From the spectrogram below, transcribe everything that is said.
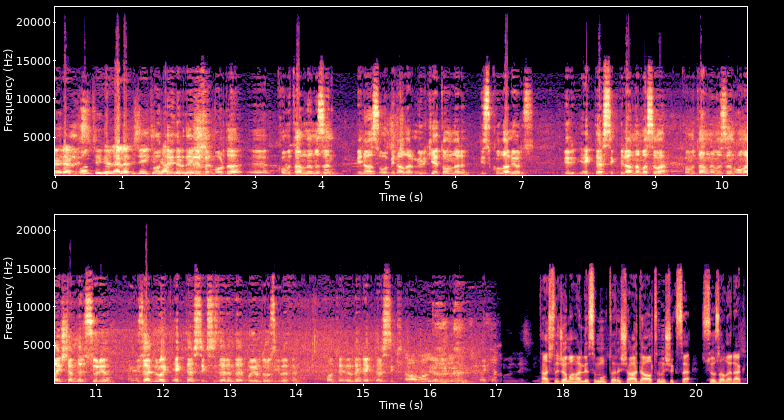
Öyle konteynerlerle biz eğitim Konteyner değil efendim. Orada e, komutanlığımızın binası o binalar, mülkiyet onların. Biz kullanıyoruz. Bir ek derslik planlaması var. Komutanlığımızın onay işlemleri sürüyor. Güzel bir ek derslik sizlerin de buyurduğunuz gibi efendim. Konteyner değil, ek derslik. Tamam alıyoruz. Peki. Taşlıca Mahallesi muhtarı Şadi Altınışık ise söz alarak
